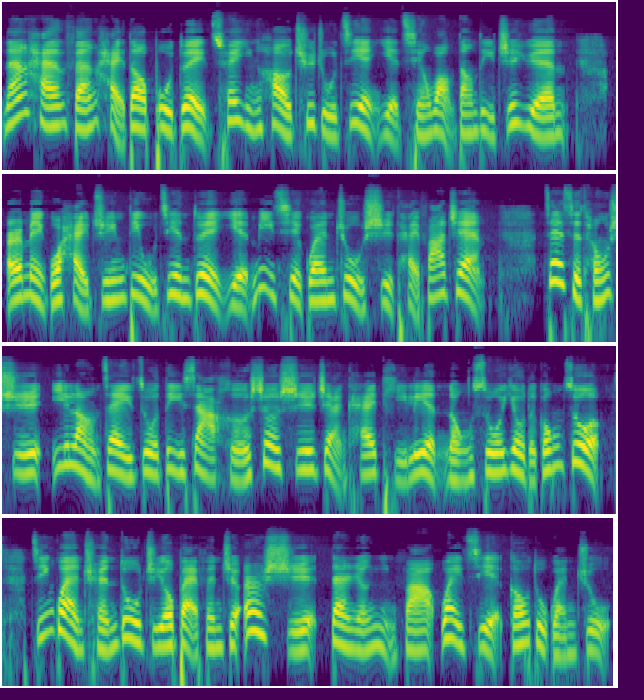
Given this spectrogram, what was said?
南韩反海盗部队崔银号驱逐舰也前往当地支援，而美国海军第五舰队也密切关注事态发展。在此同时，伊朗在一座地地下核设施展开提炼浓缩铀的工作，尽管纯度只有百分之二十，但仍引发外界高度关注。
